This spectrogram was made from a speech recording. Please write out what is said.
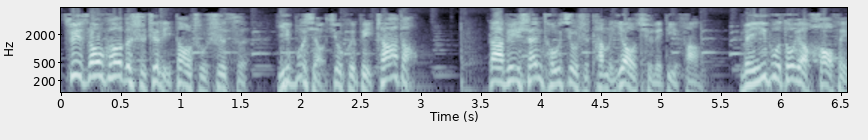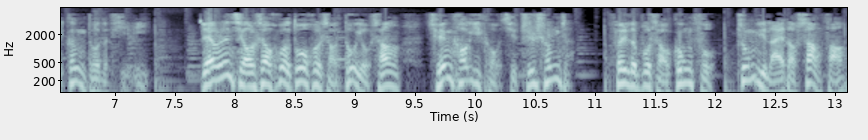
最糟糕的是这里到处是刺，一不小就会被扎到。那边山头就是他们要去的地方，每一步都要耗费更多的体力。两人脚上或多或少都有伤，全靠一口气支撑着，费了不少功夫，终于来到上方。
